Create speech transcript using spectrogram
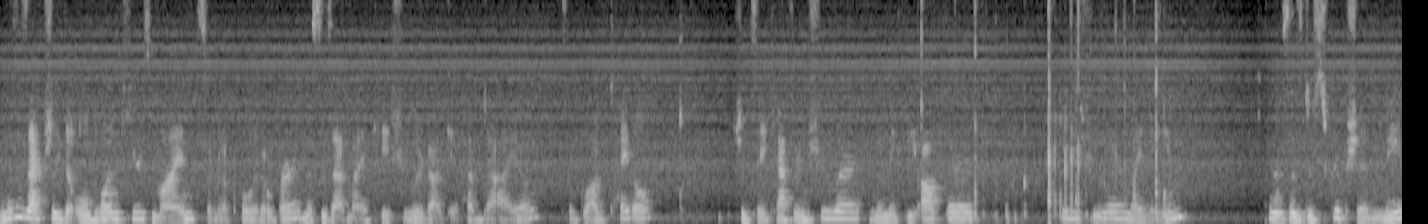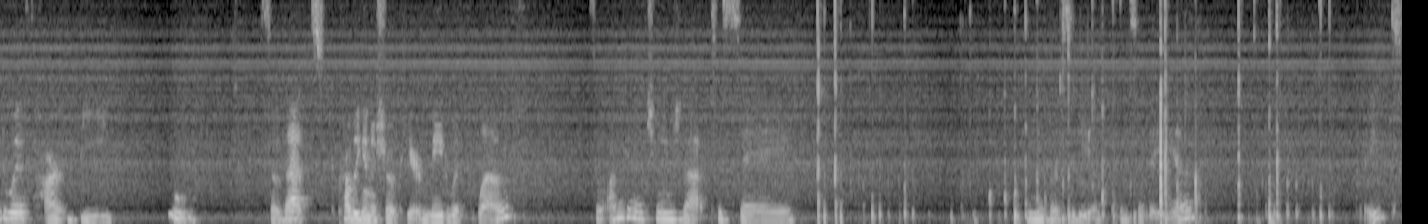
And this is actually the old one. Here's mine, so I'm going to pull it over. And this is at my kschuler.github.io. So blog title should say Kathryn Schuler. I'm going to make the author Katie Schuler, my name. And it says description, made with heart B. Ooh. So that's probably going to show up here, made with love. So I'm going to change that to say University of Pennsylvania. Great.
